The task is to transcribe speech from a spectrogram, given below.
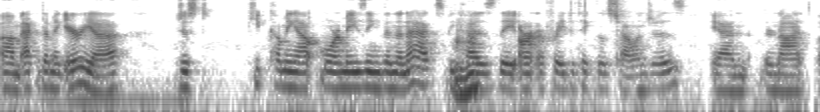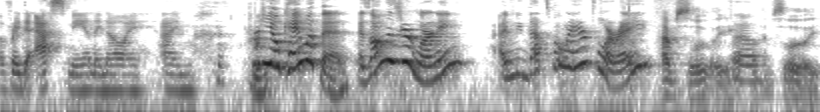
um, academic area, just keep coming out more amazing than the next because they aren't afraid to take those challenges and they're not afraid to ask me and they know I, I'm pretty okay with it. As long as you're learning, I mean, that's what we're here for, right? Absolutely. So- Absolutely.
